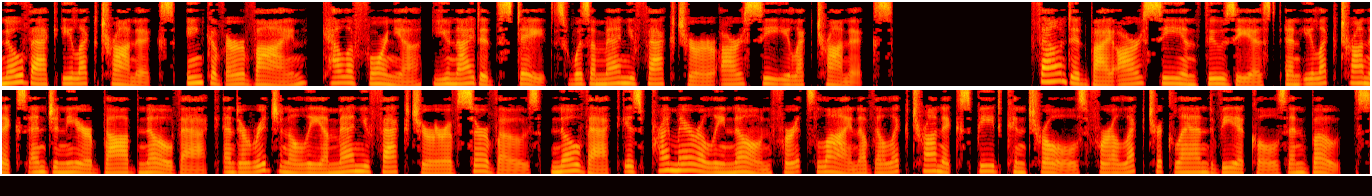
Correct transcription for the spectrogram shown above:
Novak Electronics, Inc. of Irvine, California, United States was a manufacturer RC Electronics. Founded by RC enthusiast and electronics engineer Bob Novak and originally a manufacturer of servos, Novak is primarily known for its line of electronic speed controls for electric land vehicles and boats.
